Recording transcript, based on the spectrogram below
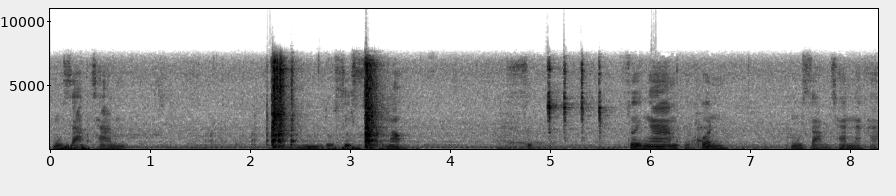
หมูสามชั้น ดูสิสวยเนาะสวยงามทุกคน หมูสามชั้นนะคะ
